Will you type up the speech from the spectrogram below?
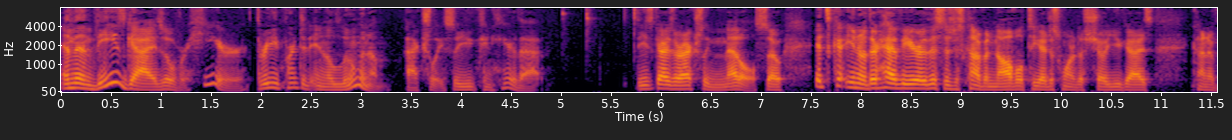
And then these guys over here, 3D printed in aluminum actually, so you can hear that. These guys are actually metal, so it's you know they're heavier. This is just kind of a novelty. I just wanted to show you guys kind of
